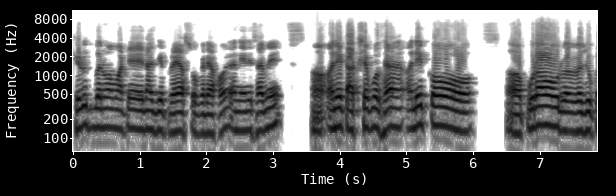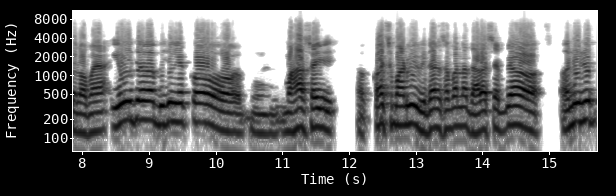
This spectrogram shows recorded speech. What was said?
ખેડૂત બનવા માટે એના જે પ્રયાસો કર્યા હોય અને એની સામે અનેક આક્ષેપો થયા, અનેકો પુરાવો રજૂ કરવામાં આવ્યા. એવું જ બીજું એક મહાશય કચ્છ માંડવી વિધાનસભાના ધારાસભ્ય અનિરુદ્ધ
